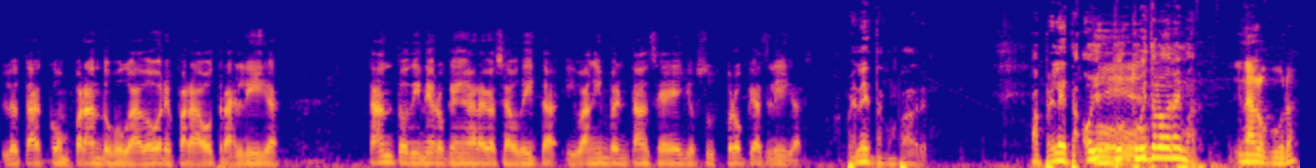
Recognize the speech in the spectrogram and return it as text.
lo está comprando jugadores para otras ligas? Tanto dinero que hay en Arabia Saudita y van a inventarse ellos sus propias ligas. Papeleta, compadre. Papeleta. Oye, Oh. ¿tú, tú viste lo de Neymar? Una locura.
